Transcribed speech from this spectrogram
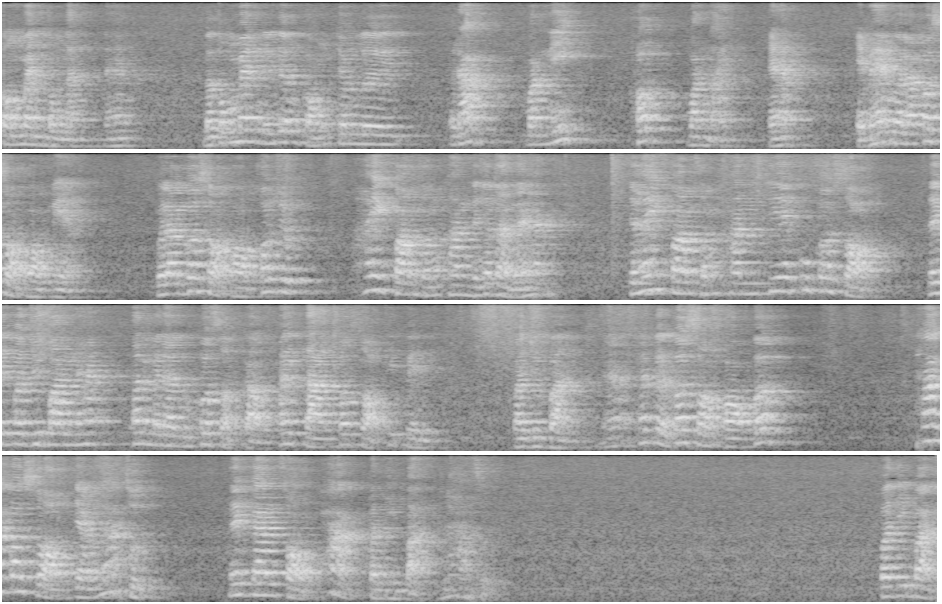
ต้องแม่นตรงนั้นนะฮะเราต้องแม่นในเรื่องของจำเลยรับวันนี้ครบวันไหนนะฮะเห็นไหมเวลาเขาสอบออกเนี่ย เวลาเขาสอบออกเขาจะให้ความสำคัญถึงขนาดไหนฮะจะให้ความสำคัญที่ให้ผู้ข้อสอบในปัจจุบันนะฮะท่านเวลาดูข้อสอบเก่าให้ตามข้อสอบที่เป็นปัจจุบันนะฮะถ้าเกิดข้อสอบออกก็ถ้าข้อสอบอย่างล่าสุดในการสอบภาคปฏิบัติล่าสุด ปฏิบัติ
